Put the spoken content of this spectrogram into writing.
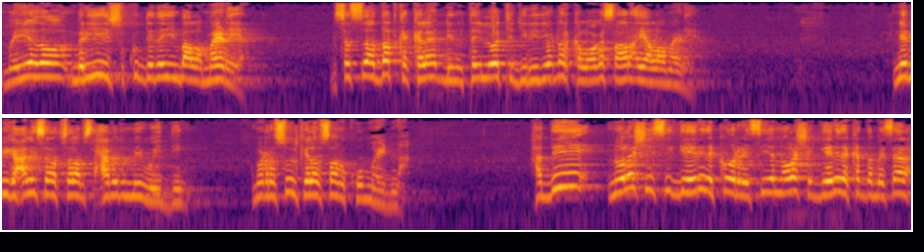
Ma iyadoo maryihiisu ku dadayin baa la maydhaya. Mise sida dadka kale dhintay loo tajriidiyo dharka looga saaro ayaa loo maydhaya. Nebiga calayh isalatu salaam saxaabadu may weydiin. Mar rasuulka ilah saanu kuu maydhnaa haddii noloshiisii geerida ka horreysay iyo nolosha geerida ka dambeysa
